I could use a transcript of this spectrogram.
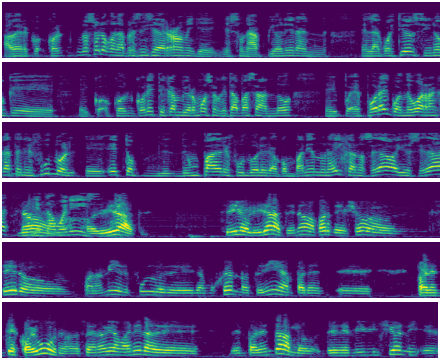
a ver, con- con- no solo con la presencia de Romy, que es una pionera en, en la cuestión, sino que eh, co- con, con este cambio hermoso que está pasando, eh, por ahí cuando vos arrancaste en el fútbol, eh, esto de un padre futbolero acompañando a una hija no se daba y hoy se da No, y está buenísimo. olvídate. Sí, olvídate, no, aparte yo, cero, para mí el fútbol de la mujer no tenía paren- eh, parentesco alguno, o sea, no había manera de, de emparentarlo. Desde mi visión, eh,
